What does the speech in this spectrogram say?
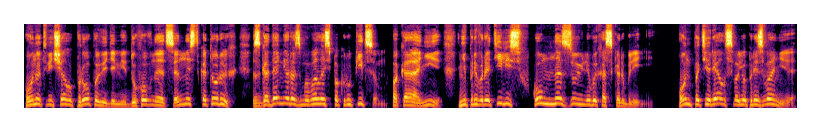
Он отвечал проповедями, духовная ценность которых с годами размывалась по крупицам, пока они не превратились в ком назойливых оскорблений. Он потерял свое призвание,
